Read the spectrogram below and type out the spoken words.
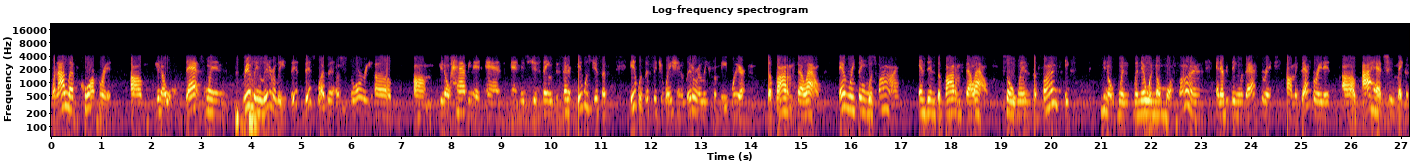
when I left corporate, um, you know, that's when really, literally, this this wasn't a story of um, you know having it and and it's just things. that center. It was just a it was a situation literally for me where the bottom fell out. Everything was fine, and then the bottom fell out. So when the funds, ex- you know, when when there were no more funds and everything was exasperated, um, exasperated, uh, I had to make a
